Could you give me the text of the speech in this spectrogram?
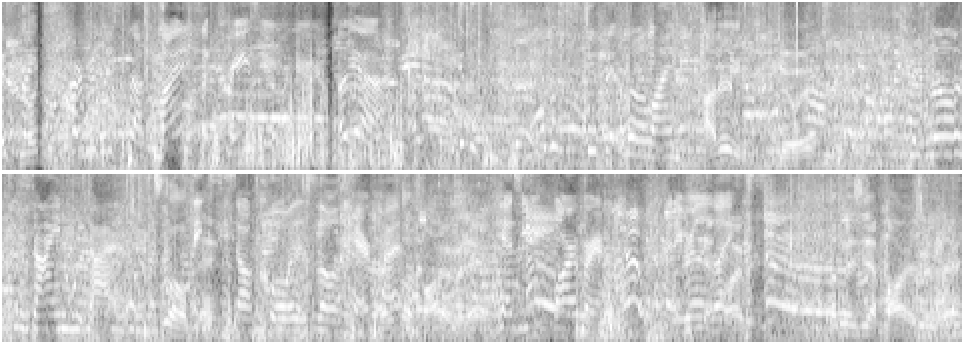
It's like perfectly stuck. Mine's like crazy over here. Oh yeah. Look at this. Look at this stupid little lines. I didn't do it. His little design he got. It's a little thing. Thinks he's all cool with his little There's a haircut. bar over there. He has a new barber that he really that bar? likes. How busy that bar is over there.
